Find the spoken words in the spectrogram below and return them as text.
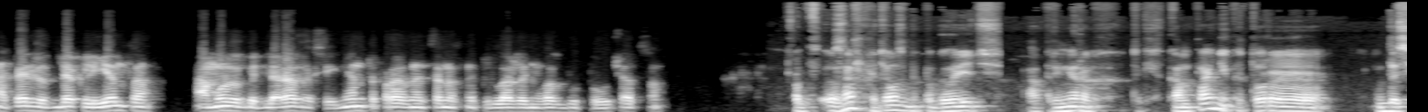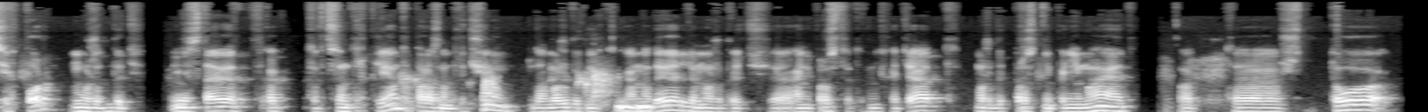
опять же, для клиента, а может быть для разных сегментов разные ценностные предложения у вас будут получаться. Вот, знаешь, хотелось бы поговорить о примерах таких компаний, которые до сих пор, может быть, не ставят как-то в центр клиента по разным причинам. Да, может быть, у них такая модель, может быть, они просто этого не хотят, может быть, просто не понимают. Вот э, что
